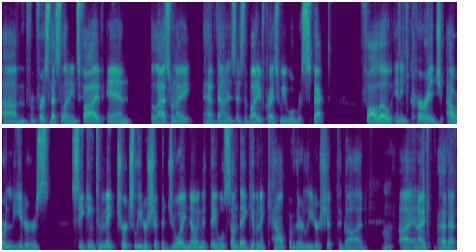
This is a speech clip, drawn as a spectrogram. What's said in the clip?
um, from First Thessalonians 5. And the last one I have down is as the body of Christ, we will respect, follow, and encourage our leaders, seeking to make church leadership a joy, knowing that they will someday give an account of their leadership to God. Hmm. Uh, and I had that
